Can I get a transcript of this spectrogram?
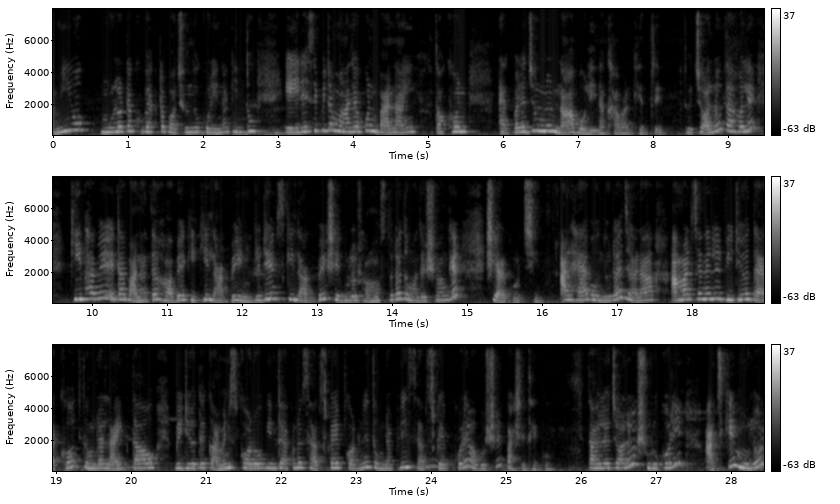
আমিও মূলোটা খুব একটা পছন্দ করি না, কিন্তু এই রেসিপিটা মা যখন বানাই তখন একবারের জন্য না বলি না খাওয়ার ক্ষেত্রে। তো চলো তাহলে কীভাবে এটা বানাতে হবে, কি কি লাগবে ইনগ্রিডিয়েন্টস কি লাগবে, সেগুলো সমস্তটা তোমাদের সঙ্গে শেয়ার করছি। আর হ্যাঁ বন্ধুরা, যারা আমার চ্যানেলের ভিডিও দেখো, তোমরা লাইক দাও ভিডিওতে কমেন্টস করো, কিন্তু এখনও সাবস্ক্রাইব করোনি, তোমরা প্লিজ সাবস্ক্রাইব করে অবশ্যই পাশে থেকো। তাহলে চলো শুরু করি আজকে মূলোর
